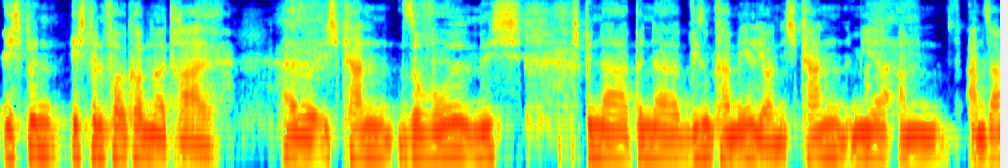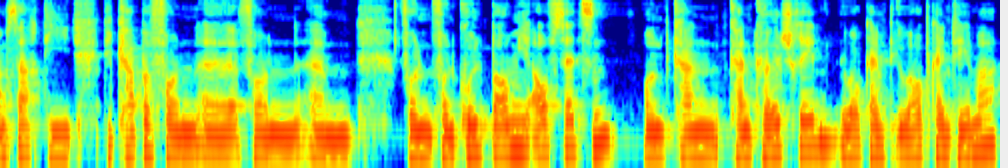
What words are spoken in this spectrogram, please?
ich, bin, ich bin vollkommen neutral. Also ich kann sowohl mich, ich bin da, bin da wie so ein Chamäleon. Ich kann mir am, am Samstag die, die Kappe von, äh, von, ähm, von, von Kultbaumi aufsetzen und kann, kann Kölsch reden, überhaupt kein, überhaupt kein Thema.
